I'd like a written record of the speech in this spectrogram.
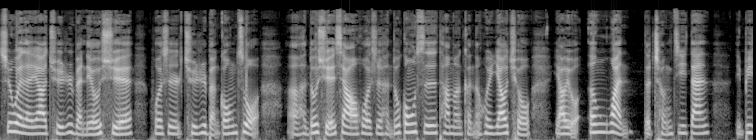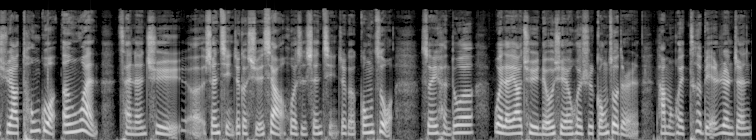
是为了要去日本留学，或是去日本工作。呃，很多学校或者是很多公司，他们可能会要求要有 N1 的成绩单，你必须要通过 N1 才能去呃申请这个学校或是申请这个工作。所以很多为了要去留学或是工作的人，他们会特别认真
